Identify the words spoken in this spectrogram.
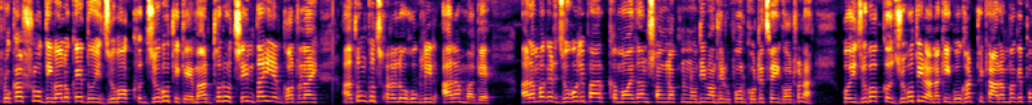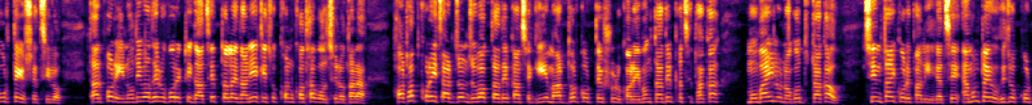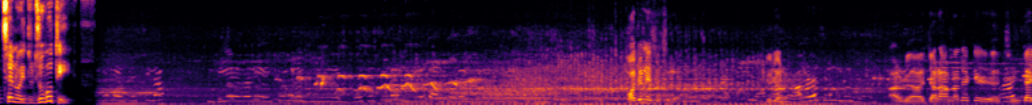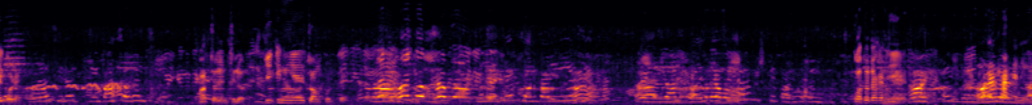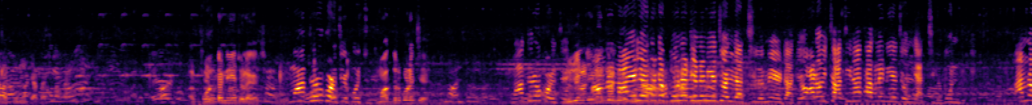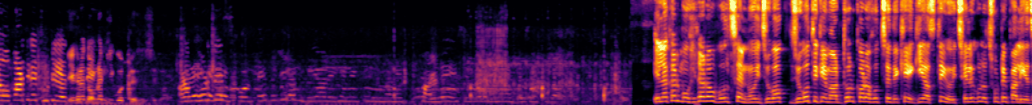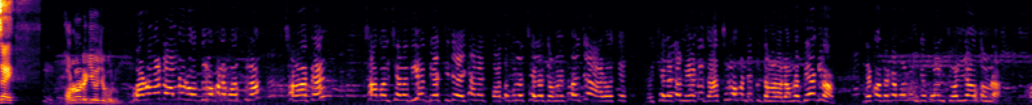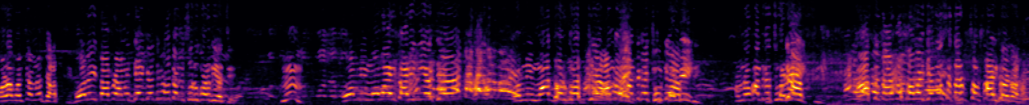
প্রকাশ্য দিবালোকে দুই যুবক, যুবতীকে মারধর ও ছিনতাইয়ের ঘটনায় আতঙ্ক ছড়ালো হুগলির আরামবাগে। আরামবাগের যুবলী পার্ক ময়দান সংলগ্ন নদী বাঁধের উপর ঘটেছে এই ঘটনা। ওই যুবক, যুবতীরা নাকি গোঘাট থেকে আরামবাগে পড়তে এসেছিল। তারপরে নদী বাঁধের উপর একটি গাছের তলায় দাঁড়িয়ে কিছুক্ষণ কথা বলছিল তারা। হঠাৎ করেই চারজন যুবক তাদের কাছে গিয়ে মারধর করতে শুরু করে এবং তাদের কাছে থাকা মোবাইল ও নগদ টাকাও ছিনতাই করে পালিয়ে গেছে, এমনটাই অভিযোগ করছেন ওই যুবতী। দিয়ে এবারে এসে ওখানে বসেছিলাম দিয়ে তারপরে কজন এসেছিল? দুজন? আমরা ছিলাম দুজন। আর যারা আপনাদেরকে ছিনতাই করে? ওরা ছিল পাঁচ ছজন ছিল। পাঁচ ছজন ছিল। কি কি নিয়ে চম করতে ফোন কাড়ি নিয়েছে আর পয়সা ছিল সে পয়সাটা নিয়েছে কত টাকা নিয়ে গেছে? অনেক থাকেনি অনেক টাকা আর ফোনটা নিয়ে চলে গেছে। মারধরও করেছে প্রচুর। মারধর করেছে? মারধরও করেছে। আমরা না এলে ওদেরকে ফোনে টেনে নিয়ে চলে যাচ্ছিল মেয়েটাকে। আর ওই চাচি না থাকলে নিয়ে চলে যাচ্ছিল বন্দিকে। আমরা ওপার থেকে ছুটে এসেছি এখানে তোমরা কি করতে এসেছিলে আমরা পড়তে পড়তে এসেছিলাম দিয়ে আর এখানে একটু মানে ঠান্ডা এসেছিল বলে মনে হয় এলাকার মহিলারাও বলছেন ওই যুবক যুবতীকে মারধর করা হচ্ছে দেখে এগিয়ে আসতেই ওই ছেলেগুলো ছুটে পালিয়ে যায়। ঘটনাটা কি হয়েছে বলুন ঘটনাটা আমরা রোদ্দুর ওখানে বসছিলাম ছাড়াতে ছেড়ে দিয়ে দেখছি যে এখানে কতগুলো ছেলে জমায়েত হয়েছে আর হচ্ছে ওই ছেলেটা মেয়েটা যাচ্ছিল ওখানটা একটু দাঁড়াল। আমরা দেখলাম দেখো ওদেরকে বললাম যে বোন চল যাও তোমরা। ওরা বলছে আমরা যাচ্ছি। বলেই তারপরে আমরা যাই পেয়েছি না আমি শুরু করে দিয়েছি। হুম? অমনি মোবাইল কাড়ি নিয়েছে অমনি মারধর করছে আমরা ওখান থেকে ছুটে আসছি। আমরা ওখান থেকে ছুটে আসছি। আসতে তারপর সবাই যেতে আসতে তারপর সব সাইড হয়ে গেল।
